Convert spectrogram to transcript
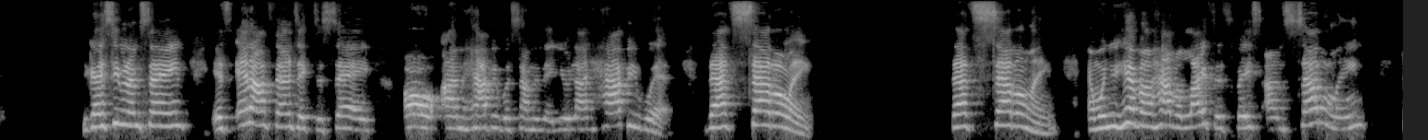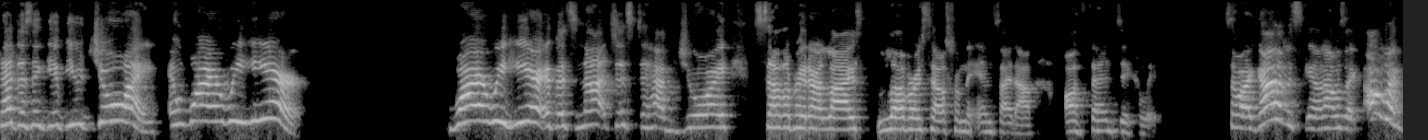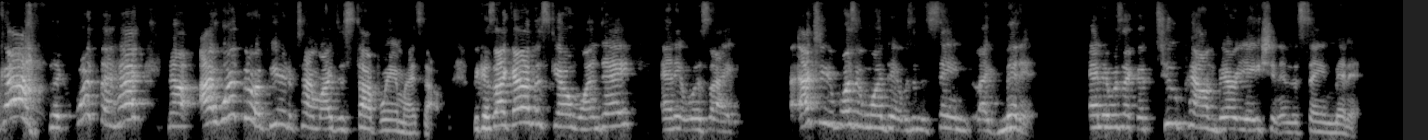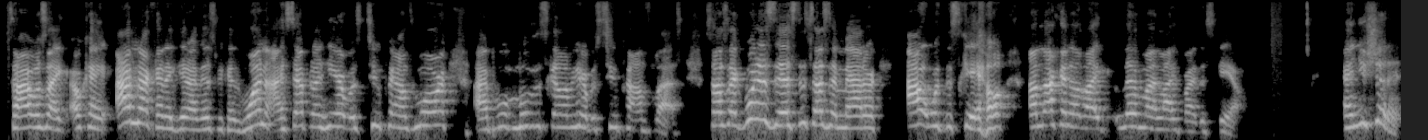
You guys see what I'm saying? It's inauthentic to say, oh, I'm happy with something that you're not happy with. That's settling. That's settling. And when you have a, have a life that's based on settling, that doesn't give you joy. And why are we here? Why are we here if it's not just to have joy, celebrate our lives, love ourselves from the inside out authentically? So I got on the scale and I was like, oh my God, like what the heck? Now I went through a period of time where I just stopped weighing myself because I got on the scale one day and it was like, actually it wasn't one day, it was in the same like minute. And it was like a two pound variation in the same minute. So I was like, okay, I'm not gonna get on this because one, I stepped on here, it was two pounds more. I moved the scale over here, it was two pounds less. So I was like, what is this? This doesn't matter. Out with the scale. I'm not gonna like live my life by the scale. And you shouldn't,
